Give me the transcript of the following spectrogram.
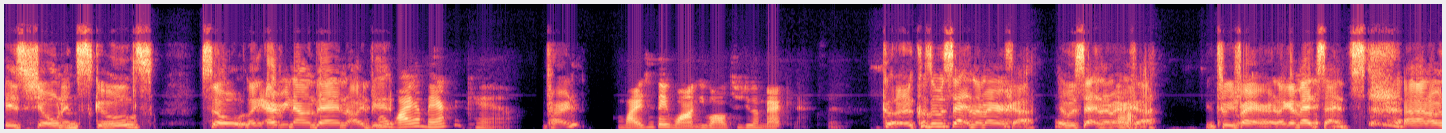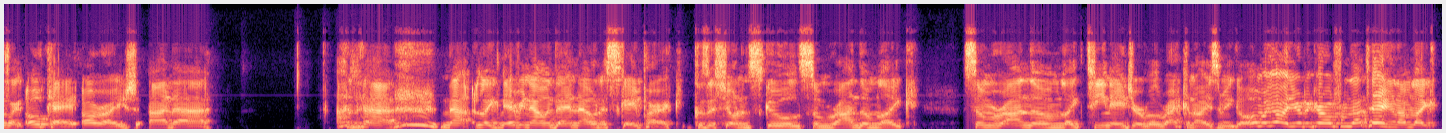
is shown in schools. So, like every now and then I'd be, Well, why American? pardon? Why do they want you all to do American accent? Because it was set in America. It was set in America. To be fair, like it made sense. And I was like, okay, all right. And, uh, and uh, now, like every now and then, now in a skate park, because it's shown in schools, some random like some random like teenager will recognize me and go, "Oh my god, you're the girl from that thing," and I'm like,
